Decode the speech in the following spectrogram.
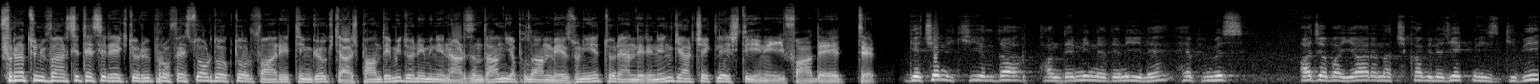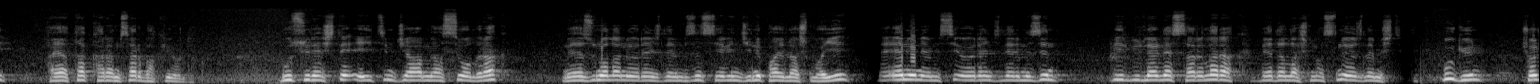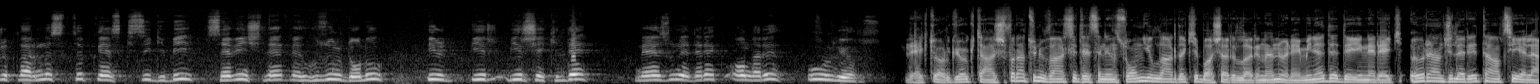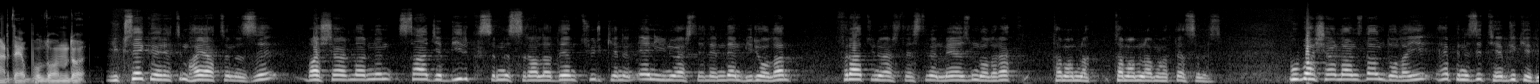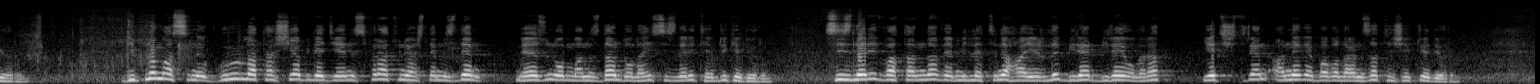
Fırat Üniversitesi Rektörü Profesör Doktor Fahrettin Göktaş pandemi döneminin ardından yapılan mezuniyet törenlerinin gerçekleştiğini ifade etti. Geçen iki yılda pandemi nedeniyle hepimiz acaba yarına çıkabilecek miyiz gibi hayata karamsar bakıyorduk. Bu süreçte eğitim camiası olarak mezun olan öğrencilerimizin sevincini paylaşmayı ve en önemlisi öğrencilerimizin birbirlerine sarılarak vedalaşmasını özlemiştik. Bugün çocuklarımız tıpkı eskisi gibi sevinçle ve huzur dolu bir, bir, bir şekilde mezun ederek onları uğurluyoruz. Rektör Göktaş, Fırat Üniversitesi'nin son yıllardaki başarılarının önemine de değinerek öğrencilere tavsiyelerde bulundu. Yüksek öğretim hayatınızı başarılarının sadece bir kısmını sıraladığım Türkiye'nin en iyi üniversitelerinden biri olan Fırat Üniversitesi'nden mezun olarak tamamla, tamamlamaktasınız. Bu başarılarınızdan dolayı hepinizi tebrik ediyorum. Diplomasını gururla taşıyabileceğiniz Fırat Üniversitemizden mezun olmanızdan dolayı sizleri tebrik ediyorum. Sizleri vatanına ve milletine hayırlı birer birey olarak yetiştiren anne ve babalarınıza teşekkür ediyorum.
